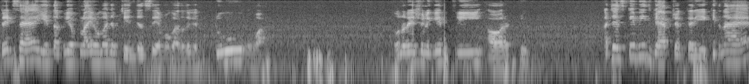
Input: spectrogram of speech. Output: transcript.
ट्रिक्स है, ये तभी अप्लाई होगा जब चेंजेस सेम होगा। तो देखिए टू वन दोनों रेशियो लिखिए थ्री और टू अच्छा इसके बीच गैप चेक करिए, कितना है?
